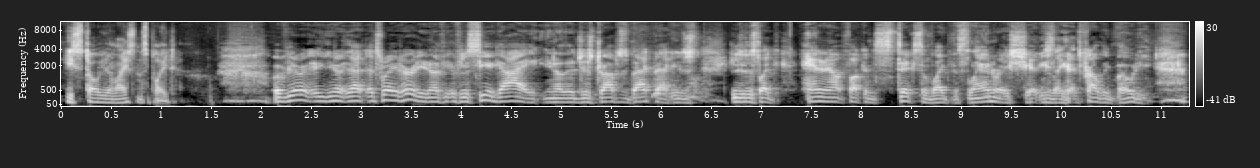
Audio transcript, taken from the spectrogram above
He stole your license plate. Well, if you're, you know, that, that's what I heard. You know, if, if you see a guy, you know, that just drops his backpack, he's just he's just like handing out fucking sticks of like this land race shit. He's like, that's probably Bodhi. And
